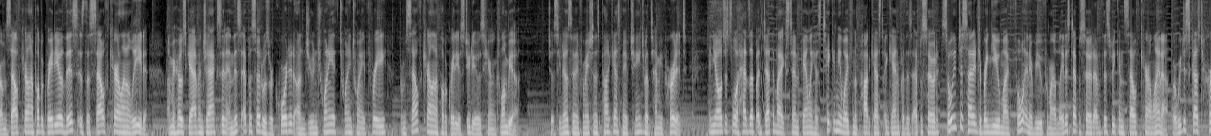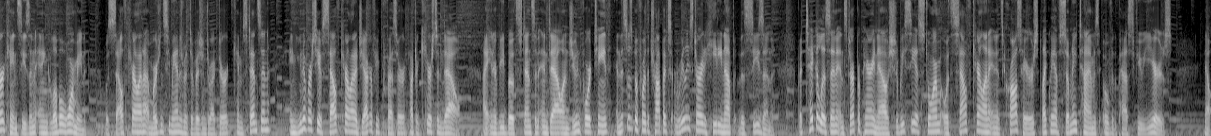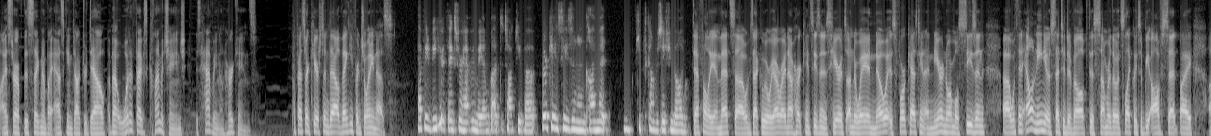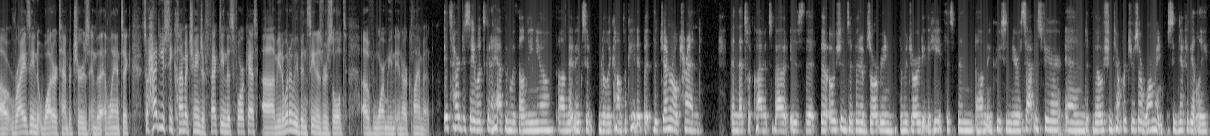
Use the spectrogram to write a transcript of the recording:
From South Carolina Public Radio, this is the South Carolina Lede. I'm your host, Gavin Jackson, and this episode was recorded on June 20th, 2023, from South Carolina Public Radio Studios here in Columbia. Just so you know, some information in this podcast may have changed by the time you've heard it. And y'all, just a little heads up a death in my extended family has taken me away from the podcast again for this episode, so we've decided to bring you my full interview from our latest episode of This Week in South Carolina, where we discussed hurricane season and global warming with South Carolina Emergency Management Division Director Kim Stenson and University of South Carolina Geography Professor Dr. Kirstin Dow. I interviewed both Stenson and Dow on June 14th, and this was before the tropics really started heating up this season. But take a listen and start preparing now should we see a storm with South Carolina in its crosshairs like we have so many times over the past few years. Now, I start off this segment by asking Dr. Dow about what effects climate change is having on hurricanes. Professor Kirstin Dow, thank you for joining us. Happy to be here. Thanks for having me. I'm glad to talk to you about hurricane season and climate keep the conversation going. Definitely, and that's uh, exactly where we are right now. Hurricane season is here; it's underway, and NOAA is forecasting a near normal season uh, with an El Nino set to develop this summer. Though it's likely to be offset by uh, rising water temperatures in the Atlantic. So, how do you see climate change affecting this forecast? Um, you know, what have we been seeing as a result of warming in our climate? It's hard to say what's going to happen with El Nino. Um, that makes it really complicated. But the general trend, and that's what climate's about, is that the oceans have been absorbing the majority of the heat that's been um, increasing the Earth's atmosphere, and the ocean temperatures are warming significantly.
